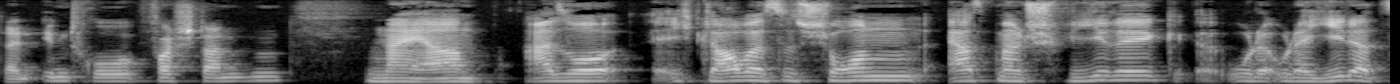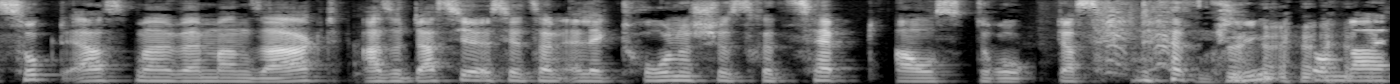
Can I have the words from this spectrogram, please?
dein Intro verstanden? Naja, also ich glaube, es ist schon erstmal schwierig oder, oder jeder zuckt erstmal, wenn man sagt, also das hier ist jetzt ein elektronisches Rezeptausdruck. Das, das klingt schon mal,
